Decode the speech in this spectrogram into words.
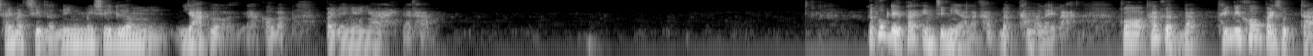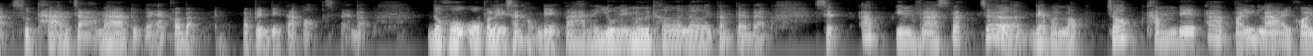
ใช้ machine learning ไม่ใช่เรื่องยากเลยนะก็แบบไปได้ง่าย ๆนะครับแล้วพวก Data Engineer ล่ะครับ แบบทำอะไรล่ะ ก็ถ้าเกิดแบบเทคนิคไปสุดสุดทางจ๋ามากถูกไหมฮะ ก็แบบมาเป็น Data Ops แบบ the whole operation ของ Data นะอยู่ในมือเธอเลยตั้งแต่แบบ set up infrastructure develop จ็อบทำ Data ไปไลน์คอย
